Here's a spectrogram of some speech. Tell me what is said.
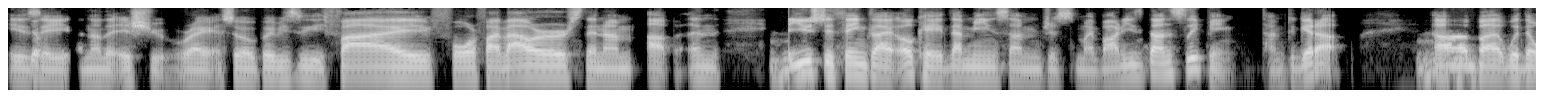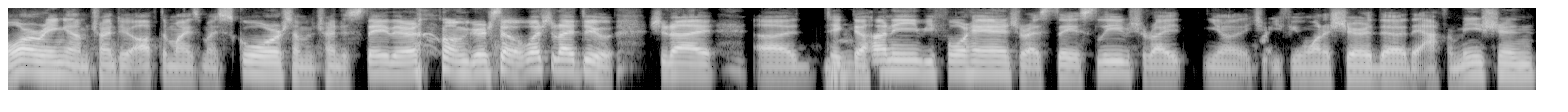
is yep. a another issue, right? So basically five, four, five hours, then I'm up. And mm-hmm. I used to think like, okay, that means I'm just my body's done sleeping, time to get up. Mm-hmm. Uh, but with the Oura ring, I'm trying to optimize my score, so I'm trying to stay there longer. So what should I do? Should I uh, take mm-hmm. the honey beforehand? Should I stay asleep? Should I, you know, if you want to share the the affirmation,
